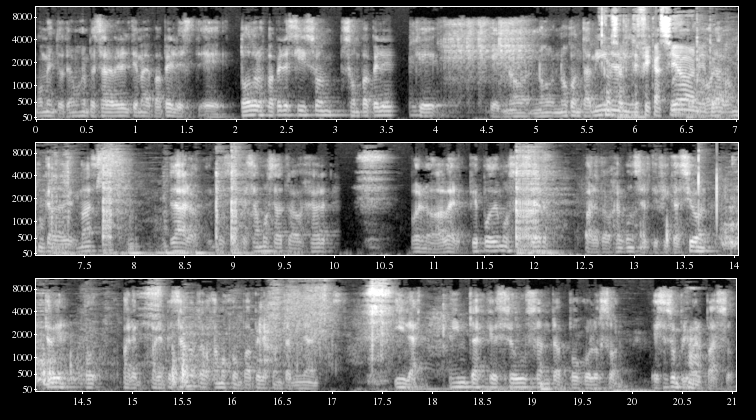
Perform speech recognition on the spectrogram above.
momento, tenemos que empezar a ver el tema de papeles. Eh, todos los papeles sí son, son papeles que, no, no, no, contaminan. Con certificación y, ahora vamos cada vez más. Claro, entonces empezamos a trabajar, bueno, a ver, ¿qué podemos hacer para trabajar con certificación? Está bien, para, para empezar no trabajamos con papeles contaminantes y las tintas que se usan tampoco lo son. Ese es un primer paso.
